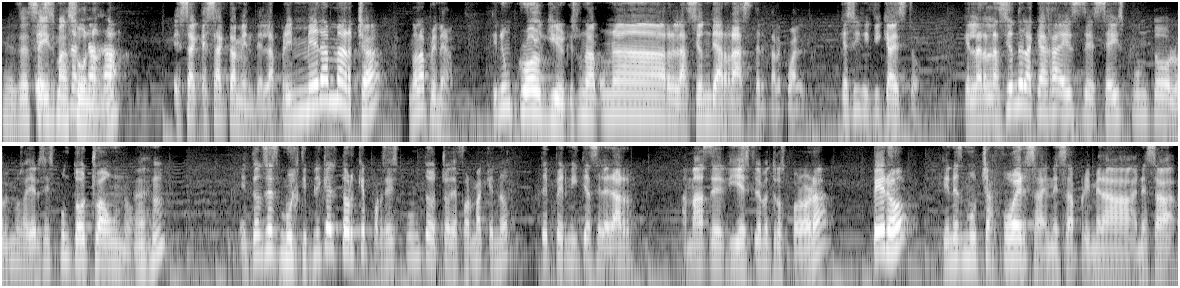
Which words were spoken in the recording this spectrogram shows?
Es de 6 Es más una 1, caja- ¿no? Exac- exactamente. La primera marcha, no la primera, tiene un crawl gear, que es una, una relación de arrastre tal cual. ¿Qué significa esto? Que la relación de la caja es de 6. punto- lo vimos ayer, 6.8 a 1. Ajá. Entonces multiplica el torque por 6.8 de forma que no te permite acelerar a más de 10 kilómetros por hora, pero tienes mucha fuerza en esa primera, en esa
